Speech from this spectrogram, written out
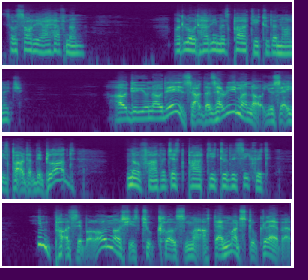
So sorry I have none. But Lord Harima's party to the knowledge. How do you know this? How does Harima know? You say he's part of the plot? No, father, just party to the secret. Impossible. Oh, no, she's too close-mouthed and much too clever.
